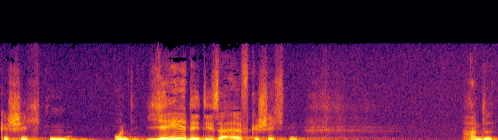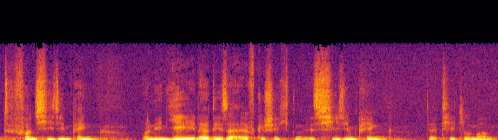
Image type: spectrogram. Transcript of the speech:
Geschichten und jede dieser elf Geschichten handelt von Xi Jinping. Und in jeder dieser elf Geschichten ist Xi Jinping der Titelmann.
